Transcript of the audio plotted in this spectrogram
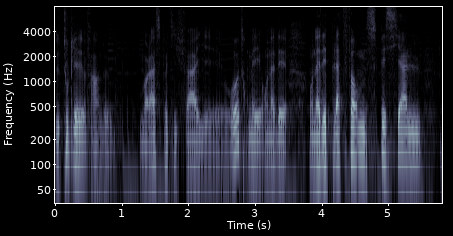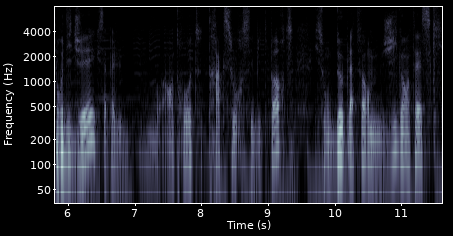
de toutes les. Enfin, de, voilà, Spotify et autres, mais on a des, on a des plateformes spéciales pour DJ qui s'appellent entre autres Tracksource et Beatport, qui sont deux plateformes gigantesques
